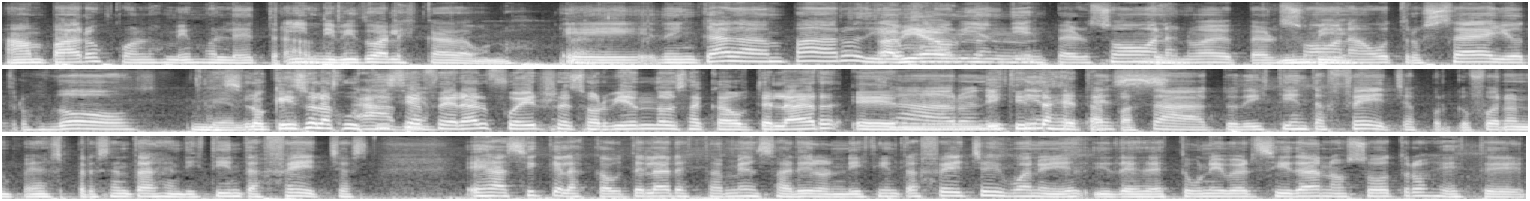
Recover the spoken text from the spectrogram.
amparos con los mismos letras. Individuales cada uno. Eh, en cada amparo, digamos, Había habían 10 personas, 9 personas, otros 6, otros 2. Lo que hizo la justicia ah, federal fue ir resolviendo esa cautelar en, distintas, etapas. Exacto, distintas fechas, porque fueron presentadas en distintas fechas. Es así que las cautelares también salieron en distintas fechas y bueno, y, desde esta universidad nosotros este,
